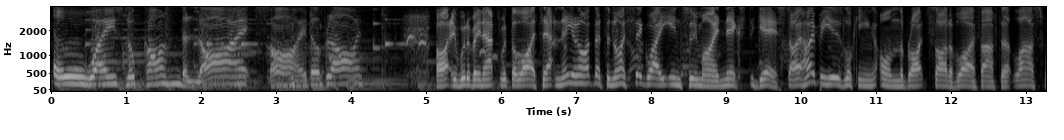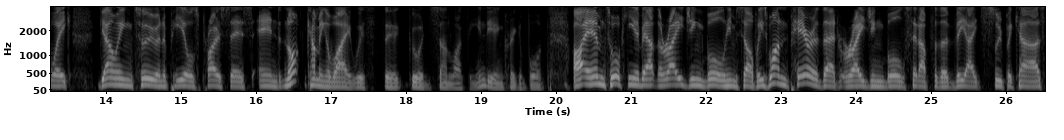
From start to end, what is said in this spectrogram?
Always look on the light side of life. Oh, it would have been apt with the lights out. And you know what? That's a nice segue into my next guest. I hope he is looking on the bright side of life after last week going to an appeals process and not coming away with the goods, unlike the Indian Cricket Board. I am talking about the Raging Bull himself. He's one pair of that Raging Bull set up for the V8 supercars.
